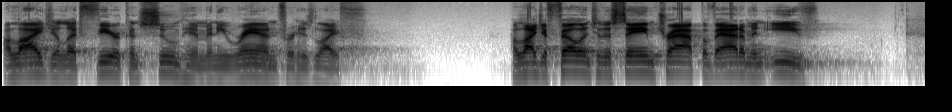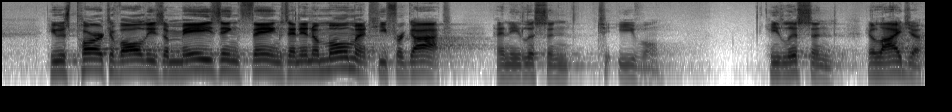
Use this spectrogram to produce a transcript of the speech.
Elijah let fear consume him and he ran for his life. Elijah fell into the same trap of Adam and Eve. He was part of all these amazing things, and in a moment he forgot and he listened to evil. He listened. Elijah,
